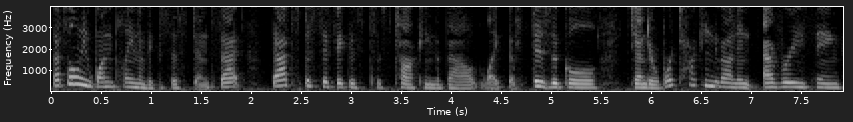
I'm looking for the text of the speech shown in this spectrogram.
that's only one plane of existence. That that specific is just talking about like the physical gender. We're talking about in everything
